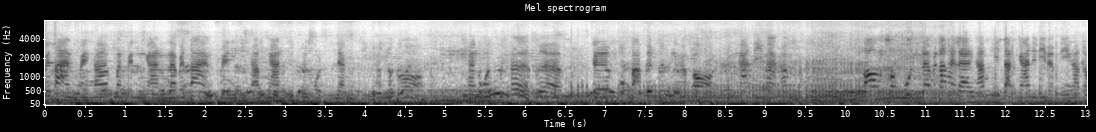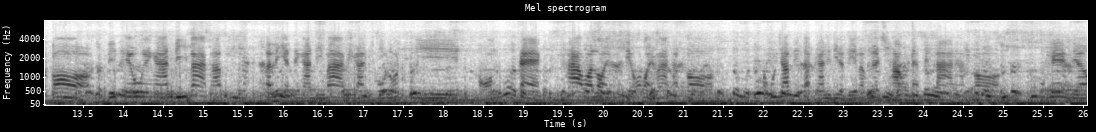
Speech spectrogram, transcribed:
เบต้าแอนด์เฟนครับ มันเป็นงานลาเบต้าแอนด์เฟนจริงๆครับ งานเพื่อคนแรมจริงครับ แล้วก็งานมอเตอร์สกูตเตอร์เพื่อเจอพบปะเพื่อนฝูงนะครับก็งานดีมากครับ ต้องขอบคุณแรมเบต้าไทยแลนด์ครับที่จัดงานดีๆแบบนี้ครับ แล้วก็ดีเทลในงานดีมากครับรายละเอียดในงานดีมาก มีการโชว์รถมีของแจกข้าวอร่อยก๋วยเตี๋ยวอร่อยมากครับก็ขอบคุณครับที่จัดงานดีๆแบบนี้มาเพื่อชาวแรมเบต้านะครับก็โอเคเดี๋ยว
